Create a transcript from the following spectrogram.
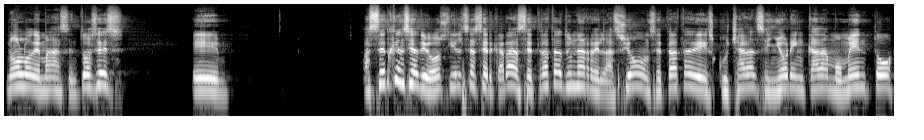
No lo demás. Entonces, eh, acérquense a Dios y Él se acercará. Se trata de una relación, se trata de escuchar al Señor en cada momento,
